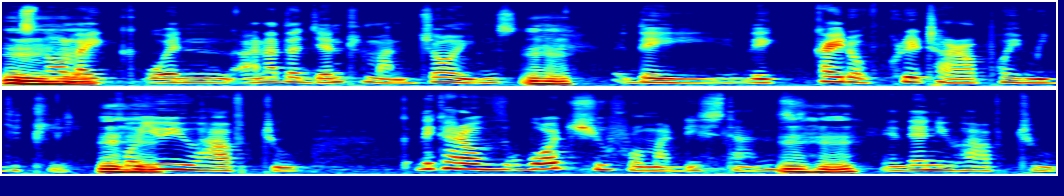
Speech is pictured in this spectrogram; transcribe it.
It's not Mhm. like when another gentleman joins, Mm-hmm. they they kind of create a rapport immediately. For Mhm. you, you have to. They kind of watch you from a distance, Mm-hmm. and then you have to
